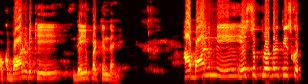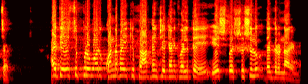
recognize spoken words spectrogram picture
ఒక బాలుడికి దెయ్యం పట్టిందండి. ఆ బాలుని యేసుప్రభు దగ్గరికి తీసుకొచ్చారు అయితే యేసుప్రభు వారు కొండపైకి ప్రార్థన చేయడానికి వెళితే యేసు శిష్యులు దగ్గర ఉన్నారండి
